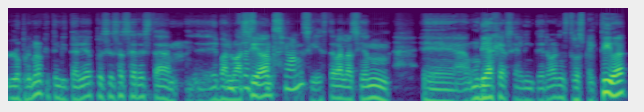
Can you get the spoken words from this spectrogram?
lo primero que te invitaría pues es hacer esta eh, evaluación, sí, esta evaluación, eh, un viaje hacia el interior introspectiva,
